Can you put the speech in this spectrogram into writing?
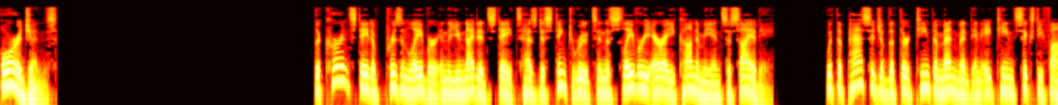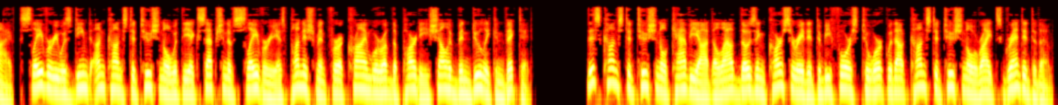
Origins The current state of prison labor in the United States has distinct roots in the slavery-era economy and society. With the passage of the Thirteenth Amendment in 1865, slavery was deemed unconstitutional with the exception of slavery as punishment for a crime whereof the party shall have been duly convicted. This constitutional caveat allowed those incarcerated to be forced to work without constitutional rights granted to them.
